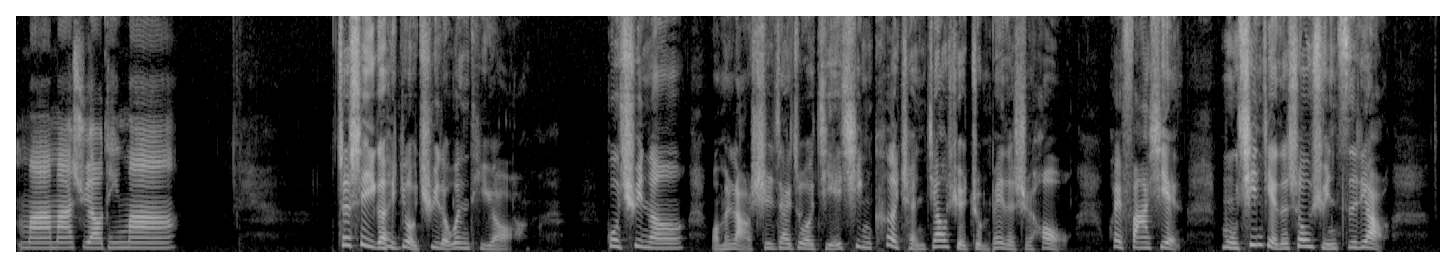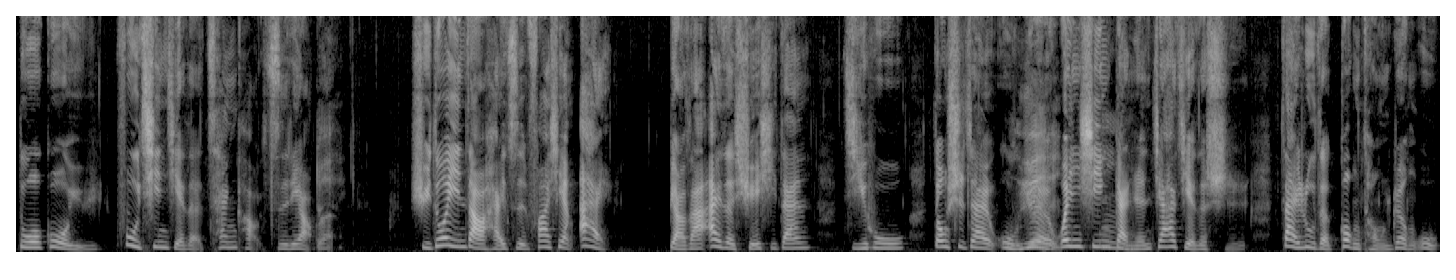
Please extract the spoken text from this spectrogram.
妈妈需要听吗？这是一个很有趣的问题哦。过去呢，我们老师在做节庆课程教学准备的时候，会发现母亲节的搜寻资料多过于父亲节的参考资料。对，许多引导孩子发现爱、表达爱的学习单，几乎都是在五月温馨感人佳节的时带入的共同任务。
